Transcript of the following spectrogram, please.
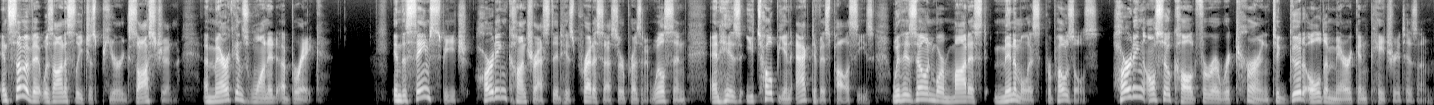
And some of it was honestly just pure exhaustion. Americans wanted a break. In the same speech, Harding contrasted his predecessor, President Wilson, and his utopian activist policies with his own more modest, minimalist proposals. Harding also called for a return to good old American patriotism.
